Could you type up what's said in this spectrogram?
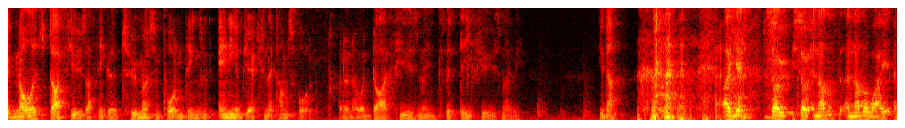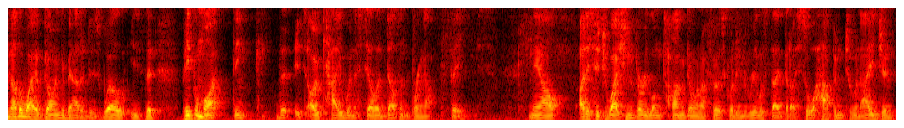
acknowledge, diffuse, I think are the two most important things with any objection that comes forward. I don't know what diffuse means, but defuse maybe. You done? I guess so. So another another way another way of going about it as well is that people might think that it's okay when a seller doesn't bring up fees. Now, I had a situation a very long time ago when I first got into real estate that I saw happen to an agent.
